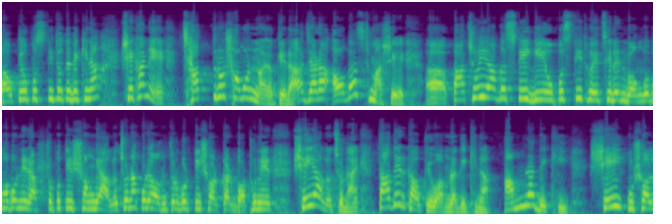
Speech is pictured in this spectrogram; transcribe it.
কাউকে উপস্থিত হতে দেখি না। সেখানে ছাত্র সমন্বয়কেরা যারা অগাস্ট মাসে পাঁচই আগস্টেই গিয়ে উপস্থিত হয়েছিলেন বঙ্গভবনে রাষ্ট্রপতির সঙ্গে আলোচনা করে অন্তর্বর্তী সরকার গঠনের সেই আলোচনায়, তাদের কাউকেও আমরা দেখি না। আমরা দেখি সেই কুশল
